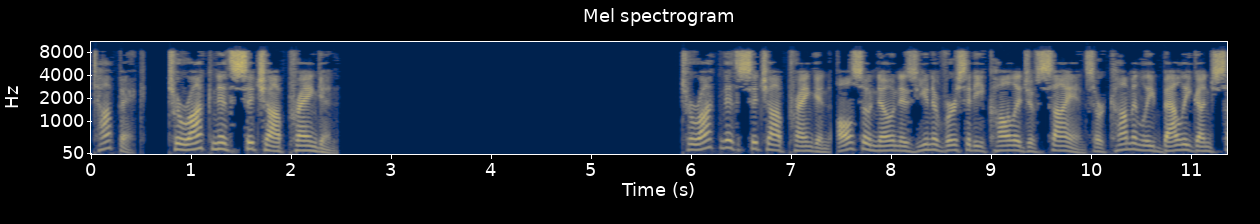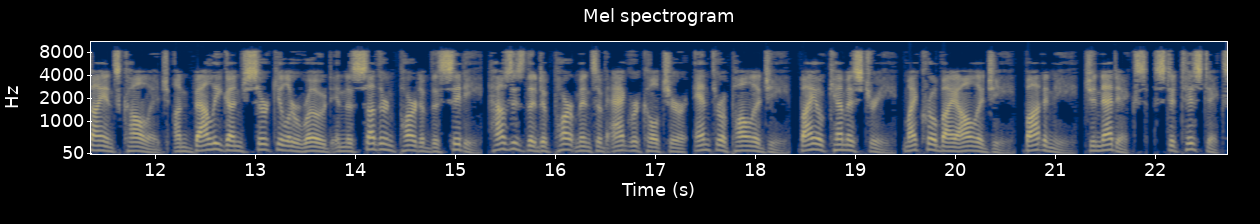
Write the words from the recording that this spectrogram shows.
Taraknath Shiksha Prangan. Taraknath Shiksha Prangan also known as University College of Science or commonly Ballygunge Science College on Ballygunge Circular Road in the southern part of the city, houses the departments of agriculture, anthropology, biochemistry, microbiology, botany, genetics, statistics,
